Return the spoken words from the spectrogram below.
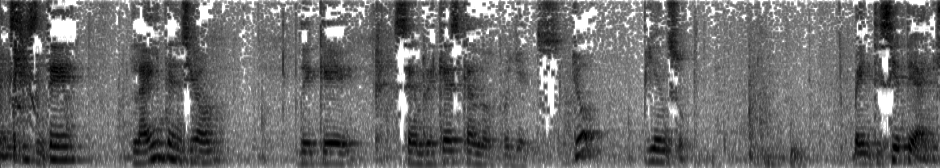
existe la intención de que se enriquezcan los proyectos. Yo pienso 27 años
